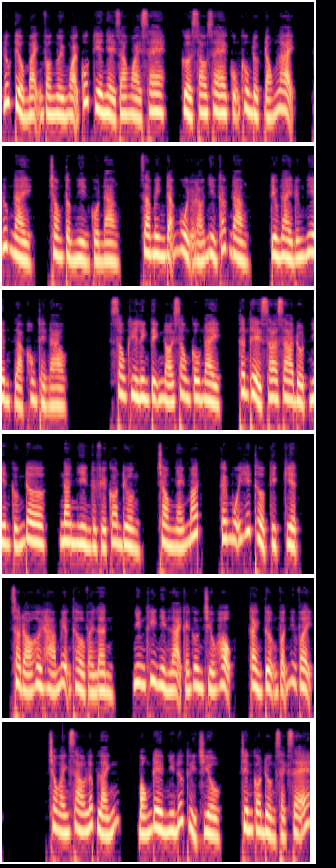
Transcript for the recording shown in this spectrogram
Lúc Tiểu Mạnh và người ngoại quốc kia nhảy ra ngoài xe, cửa sau xe cũng không được đóng lại, lúc này, trong tầm nhìn của nàng, Gia Minh đã ngồi ở đó nhìn các nàng, điều này đương nhiên là không thể nào. Sau khi Linh Tĩnh nói xong câu này, Thân thể xa xa đột nhiên cứng đơ, nàng nhìn về phía con đường, trong nháy mắt, cái mũi hít thở kịch kiệt, sau đó hơi há miệng thở vài lần, nhưng khi nhìn lại cái gương chiếu hậu, cảnh tượng vẫn như vậy. Trong ánh sao lấp lánh, bóng đêm như nước thủy triều, trên con đường sạch sẽ,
